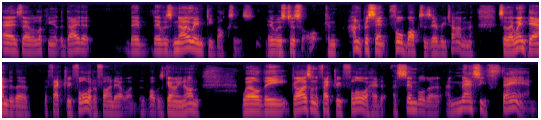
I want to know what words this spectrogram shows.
as they were looking at the data there, there was no empty boxes. It was just 100% full boxes every time. And so they went down to the, the factory floor to find out what, what was going on. Well the guys on the factory floor had assembled a, a massive fan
